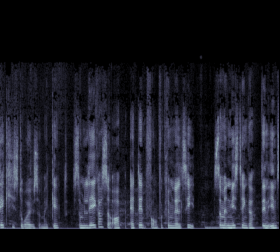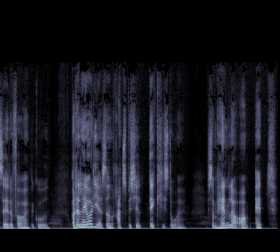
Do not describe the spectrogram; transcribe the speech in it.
dækhistorie som agent, som lægger sig op af den form for kriminalitet, som man mistænker den indsatte for at have begået. Og der laver de altså en ret speciel dækhistorie, som handler om, at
